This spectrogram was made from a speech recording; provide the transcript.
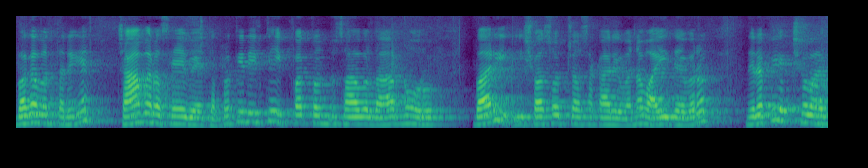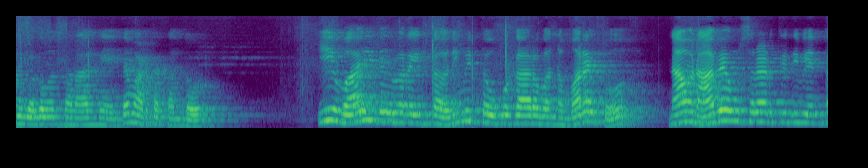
ಭಗವಂತನಿಗೆ ಚಾಮರ ಸೇವೆ ಅಂತ. ಪ್ರತಿನಿತ್ಯ ಇಪ್ಪತ್ತೊಂದು ಸಾವಿರದ ಆರುನೂರು ಬಾರಿ ಈ ಶ್ವಾಸೋಚ್ಛ್ವಾಸ ಕಾರ್ಯವನ್ನು ವಾಯುದೇವರು ನಿರಪೇಕ್ಷವಾಗಿ ಭಗವಂತನ ಆಜ್ಞೆಯಂತೆ ಮಾಡ್ತಕ್ಕಂಥವ್ರು. ಈ ವಾಯುದೇವರ ಇಂಥ ಅನಿಮಿತ್ತ ಉಪಕಾರವನ್ನು ಮರೆತು ನಾವು ನಾವೇ ಉಸಿರಾಡ್ತಿದ್ದೀವಿ ಅಂತ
